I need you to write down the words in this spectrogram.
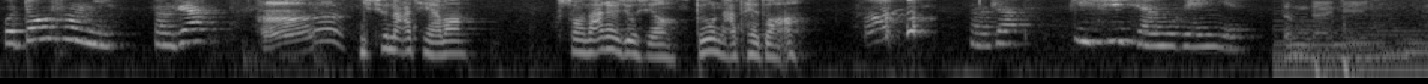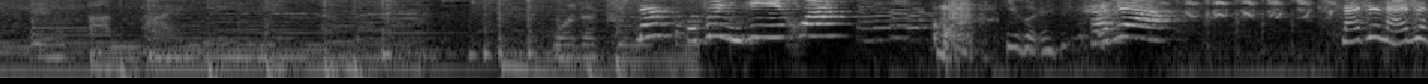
我都送你，等着。你去拿钱吗？少拿点就行，不用拿太多啊。等着，必须全部给你。等待命运安排你。我的初那我送你金银花。有人拿着啊，拿着拿着，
